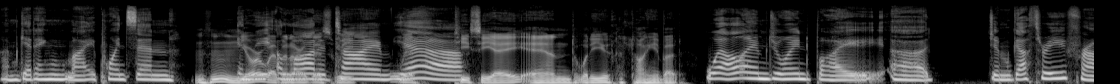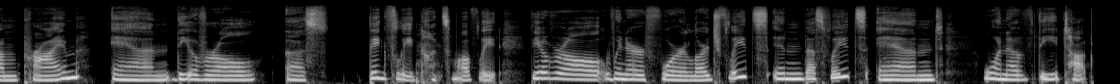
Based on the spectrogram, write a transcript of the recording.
I'm getting my points in hmm in Your the webinar allotted this week time. Yeah. TCA, and what are you talking about? Well, I am joined by uh, Jim Guthrie from Prime and the overall uh, big fleet, not small fleet, the overall winner for large fleets in Best Fleets, and one of the top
